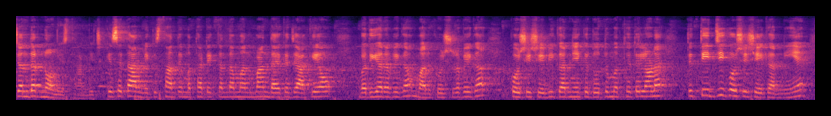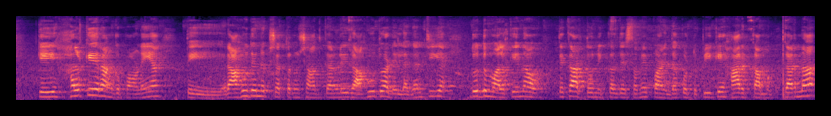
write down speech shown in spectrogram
ਚੰਦਰ ਨੌਵੇਂ ਸਥਾਨ ਵਿੱਚ। ਕਿਸੇ ਧਾਰਮਿਕ ਸਥਾਨ ਤੇ ਮੱਥਾ ਟੇਕਣ ਦਾ ਮਨ ਬਣਦਾ ਹੈ ਕਿ ਜਾ ਕੇ ਆਓ, ਵਧੀਆ ਰਹੇਗਾ, ਮਨ ਖੁਸ਼ ਰਹੇਗਾ। ਕੋਸ਼ਿਸ਼ ਇਹ ਵੀ ਕਰਨੀ ਹੈ ਕਿ ਦੁੱਧ ਮੱਥੇ ਤੇ ਲਾਉਣਾ ਹੈ ਤੇ ਤੀਜੀ ਕੋਸ਼ਿਸ਼ ਇਹ ਕਰਨੀ ਹੈ ਕਿ ਹਲਕੇ ਰੰਗ ਪਾਉਣੇ ਆ ਤੇ ਰਾਹੂ ਦੇ ਨਕਸ਼ਤਰ ਨੂੰ ਸ਼ਾਂਤ ਕਰਨ ਲਈ ਰਾਹੂ ਤੁਹਾਡੇ ਲਗਨ 'ਚ ਹੀ ਹੈ। ਦੁੱਧ ਮਲ ਕੇ ਨਾਓ ਤੇ ਘਰ ਤੋਂ ਨਿਕਲਦੇ ਸਮੇਂ ਪਾਣੀ ਦਾ ਘੁੱਟ ਪੀ ਕੇ ਹਰ ਕੰਮ ਕਰਨਾ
